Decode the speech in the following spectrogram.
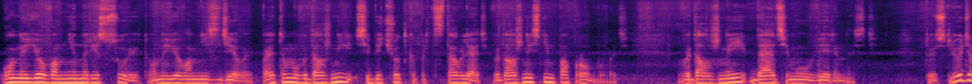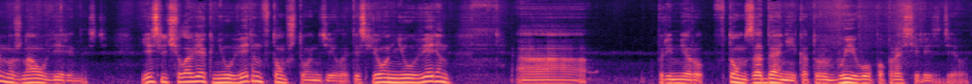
он ее вам не нарисует, он ее вам не сделает. Поэтому вы должны себе четко представлять, вы должны с ним попробовать, вы должны дать ему уверенность. То есть людям нужна уверенность. Если человек не уверен в том, что он делает, если он не уверен, а, к примеру, в том задании, которое вы его попросили сделать,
